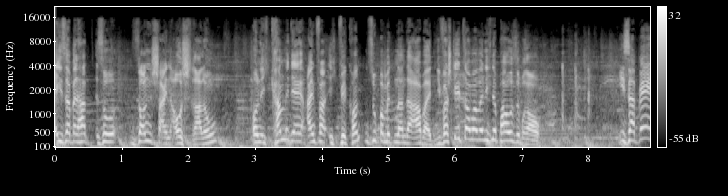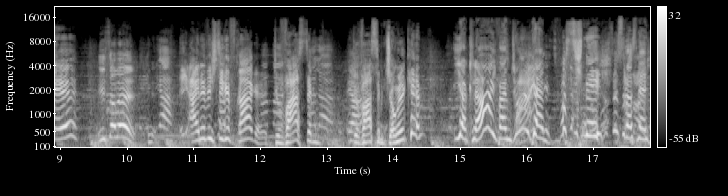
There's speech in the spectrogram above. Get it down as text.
Isabel hat so Sonnenscheinausstrahlung. Und ich kann mit der einfach, ich, wir konnten super miteinander arbeiten. Die versteht auch mal, wenn ich eine Pause brauche. Isabel, Isabel! eine wichtige Frage. Du warst im, du warst im Dschungelcamp? Ja klar, ich war im Dschungelcamp. Wusste ich nicht. Wusstest du das nicht?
